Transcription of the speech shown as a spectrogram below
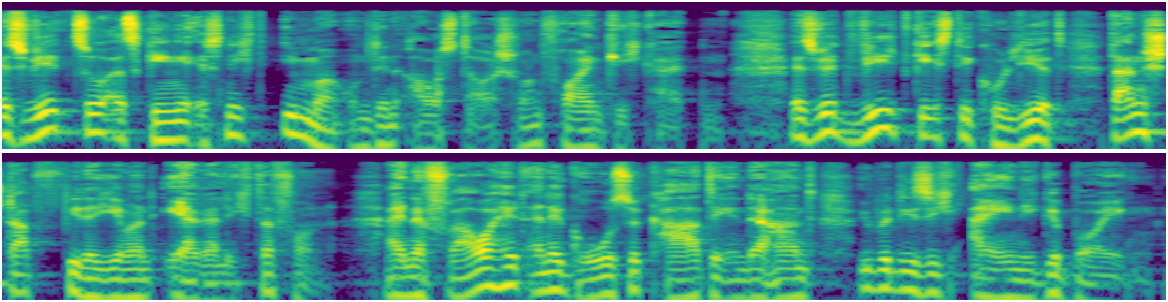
Es wirkt so, als ginge es nicht immer um den Austausch von Freundlichkeiten. Es wird wild gestikuliert, dann stapft wieder jemand ärgerlich davon. Eine Frau hält eine große Karte in der Hand, über die sich einige beugen.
